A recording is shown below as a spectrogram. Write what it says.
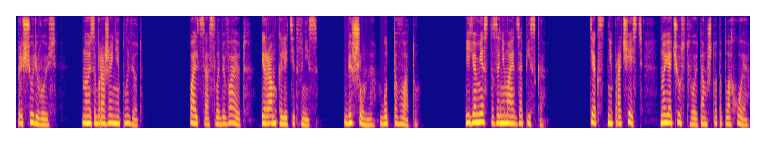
прищуриваюсь, но изображение плывет. Пальцы ослабевают, и рамка летит вниз. Бесшумно, будто в вату. Ее место занимает записка. Текст не прочесть, но я чувствую там что-то плохое.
